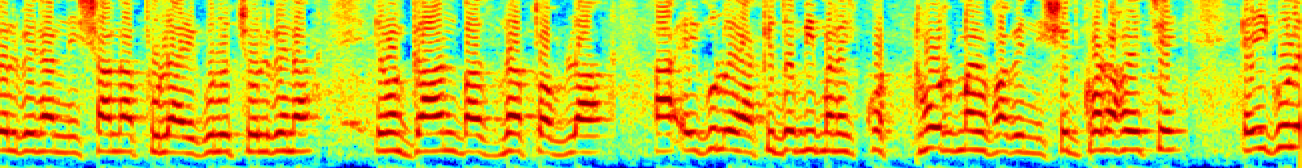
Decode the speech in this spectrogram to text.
চলবে না, নিশানা, তোলা এগুলো চলবে না এবং গান, বাজনা, তবলা এগুলো একদমই মানে কঠোর মানেভাবে নিষেধ করা হয়েছে, এইগুলো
